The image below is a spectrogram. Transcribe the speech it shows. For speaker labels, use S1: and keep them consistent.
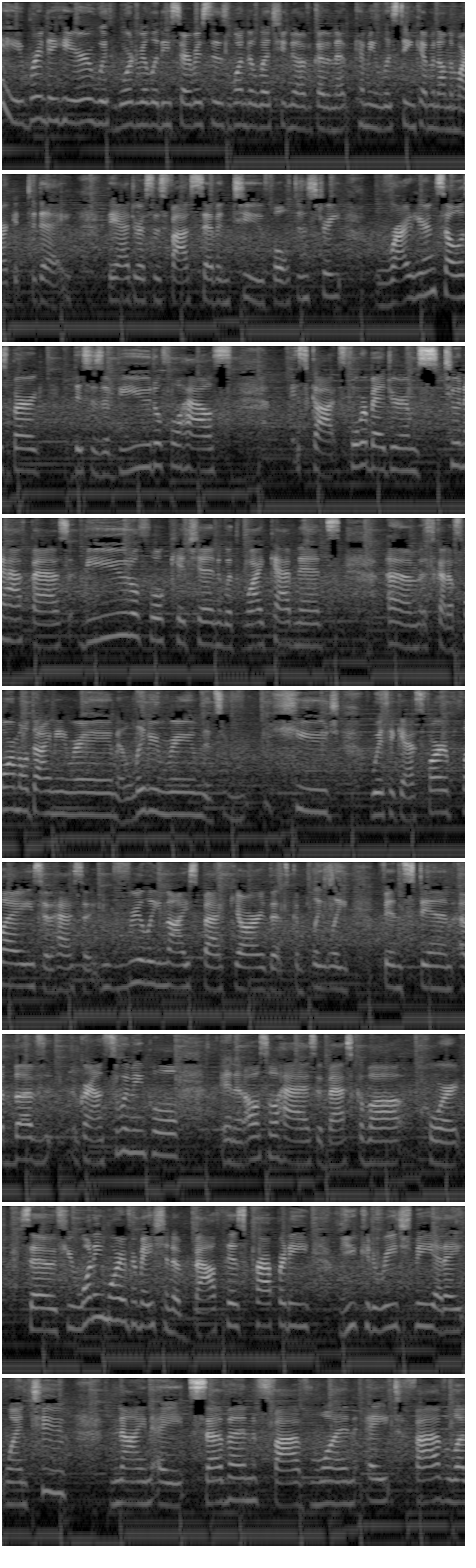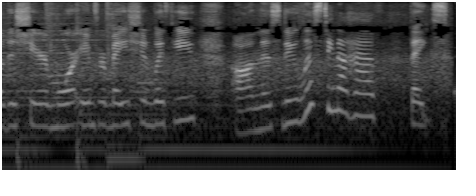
S1: Hey, Brenda here with Ward Realty Services. Wanted to let you know I've got an upcoming listing coming on the market today. The address is 572 Fulton Street, right here in Sellersburg. This is a beautiful house. It's got four bedrooms, two and a half baths, beautiful kitchen with white cabinets. Um, it's got a formal dining room, a living room that's huge with a gas fireplace. It has a really nice backyard that's completely fenced in above ground swimming pool and it also has a basketball court. So if you're wanting more information about this property, you could reach me at 812-987-5185. Love to share more information with you on this new listing I have. Thanks.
